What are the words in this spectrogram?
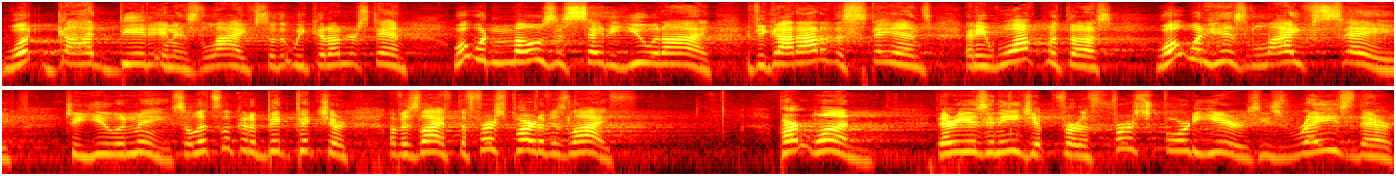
what God did in his life so that we could understand what would Moses say to you and I if he got out of the stands and he walked with us, what would his life say to you and me? So let's look at a big picture of his life. The first part of his life. Part 1. There he is in Egypt for the first 40 years. He's raised there.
